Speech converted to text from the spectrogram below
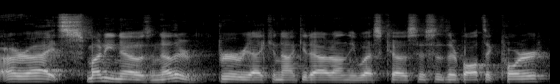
All right, Smuttynose, another brewery I cannot get out on the West Coast. This is their Baltic Porter.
